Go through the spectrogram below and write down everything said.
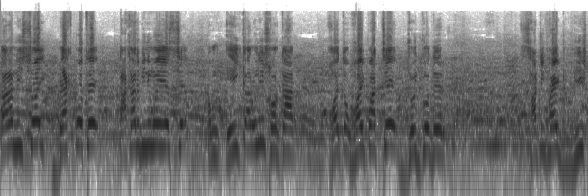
তারা নিশ্চয়ই ব্যাকপথে টাকার বিনিময়ে এসছে এবং এই কারণেই সরকার হয়তো ভয় পাচ্ছে যোগ্যদের সার্টিফাইড লিস্ট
